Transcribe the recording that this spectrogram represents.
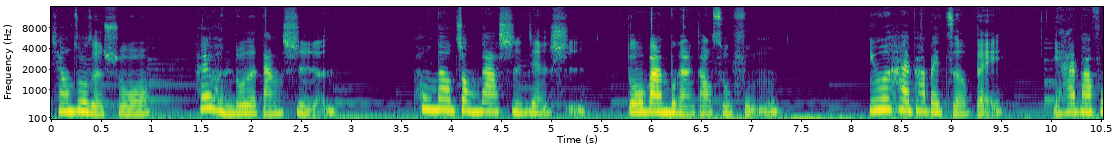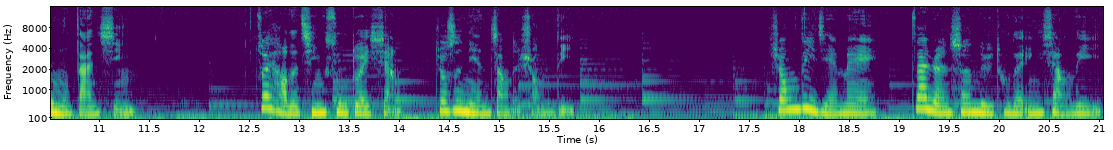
像作者说，他有很多的当事人。碰到重大事件时，多半不敢告诉父母，因为害怕被责备，也害怕父母担心。最好的倾诉对象就是年长的兄弟。兄弟姐妹在人生旅途的影响力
